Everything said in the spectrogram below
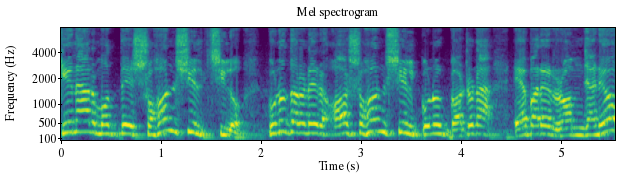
কেনার মধ্যে সহনশীল ছিল। কোনো ধরনের অসহনশীল কোনো ঘটনা এবারের রমজানেও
